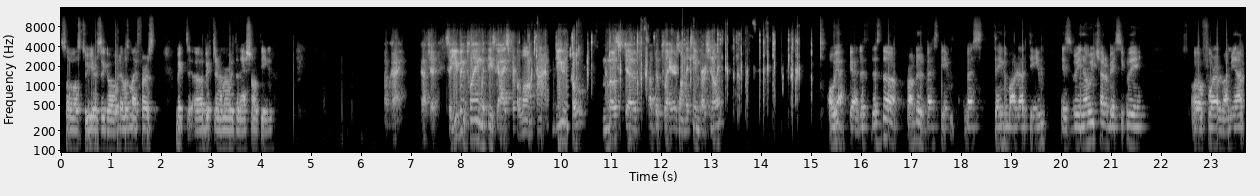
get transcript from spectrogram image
So it was two years ago. That was my first big uh, big tournament with the national team. Okay, gotcha. So you've been playing with these guys for a long time. Do you know most of, of the players on the team personally? Oh yeah, yeah. That's that's the probably the best team, best thing about that team is we know each other basically uh, forever. I mean, I,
